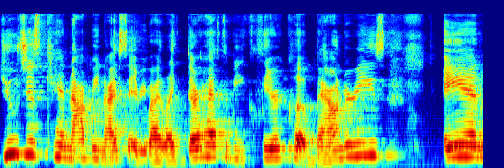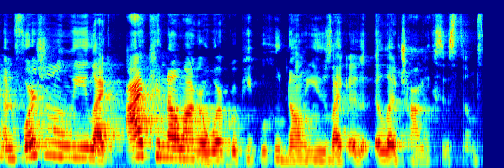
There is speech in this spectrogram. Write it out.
you just cannot be nice to everybody. Like there has to be clear cut boundaries and unfortunately, like I can no longer work with people who don't use like electronic systems.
